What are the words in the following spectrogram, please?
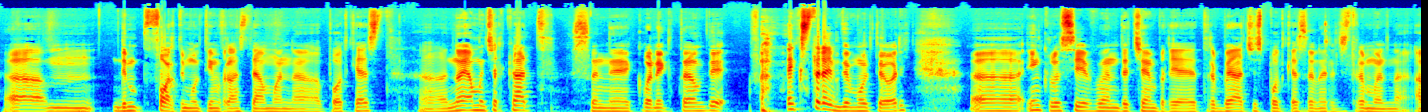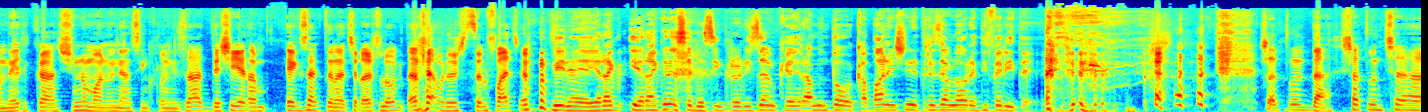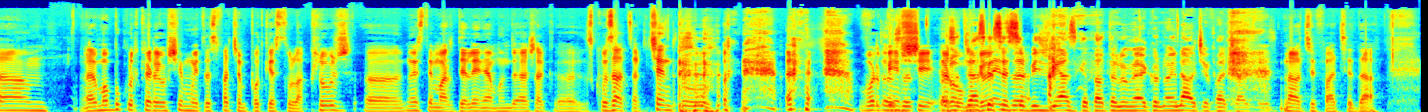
Um, de foarte mult timp vreau să te am în uh, podcast. Uh, noi am încercat să ne conectăm de extrem de multe ori. Uh, inclusiv în decembrie trebuia acest podcast să-l înregistrăm în America și numai nu ne-am sincronizat, deși eram exact în același loc, dar n-am reușit să-l facem. Bine, era, era greu să ne sincronizăm că eram în două cabane și ne trezeam la ore diferite. și atunci, da, și atunci uh, mă bucur că reușim, uite, să facem podcastul la Cluj. Uh, noi suntem ardeleni amândoi, așa că scuzați accentul. Vorbim să, și o să trească să se romgleză. obișnuiască toată lumea că noi n-au ce face astăzi. N-au ce face, da.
